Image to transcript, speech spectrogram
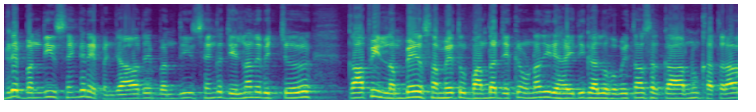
ਜਿਹੜੇ ਬੰਦੀ ਸਿੰਘ ਨੇ ਪੰਜਾਬ ਦੇ ਬੰਦੀ ਸਿੰਘ ਜੇਲ੍ਹਾਂ ਦੇ ਵਿੱਚ ਕਾਫੀ ਲੰਬੇ ਸਮੇਂ ਤੋਂ ਬੰਦ ਆ, ਜੇਕਰ ਉਹਨਾਂ ਦੀ ਰਿਹਾਈ ਦੀ ਗੱਲ ਹੋਵੇ ਤਾਂ ਸਰਕਾਰ ਨੂੰ ਖਤਰਾ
